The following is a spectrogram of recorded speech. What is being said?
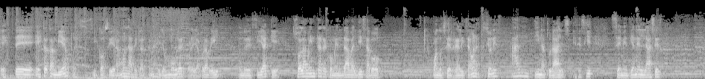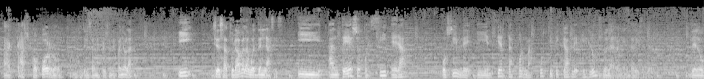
Este, esta también, pues, si consideramos las declaraciones de John Mueller por allá por abril, donde decía que solamente recomendaba el Disabot cuando se realizaban acciones antinaturales, es decir, se metían enlaces a casco porro, vamos a utilizar una expresión española, y se saturaba la web de enlaces. Y ante eso, pues sí era posible y en cierta forma justificable el uso de la herramienta Disabot. De lo,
